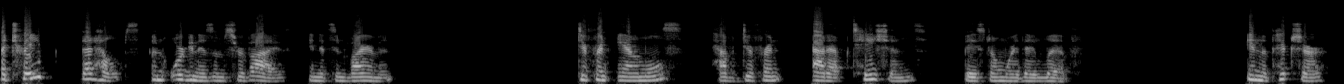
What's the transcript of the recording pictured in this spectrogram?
A trait that helps an organism survive in its environment. Different animals have different adaptations based on where they live. In the picture,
